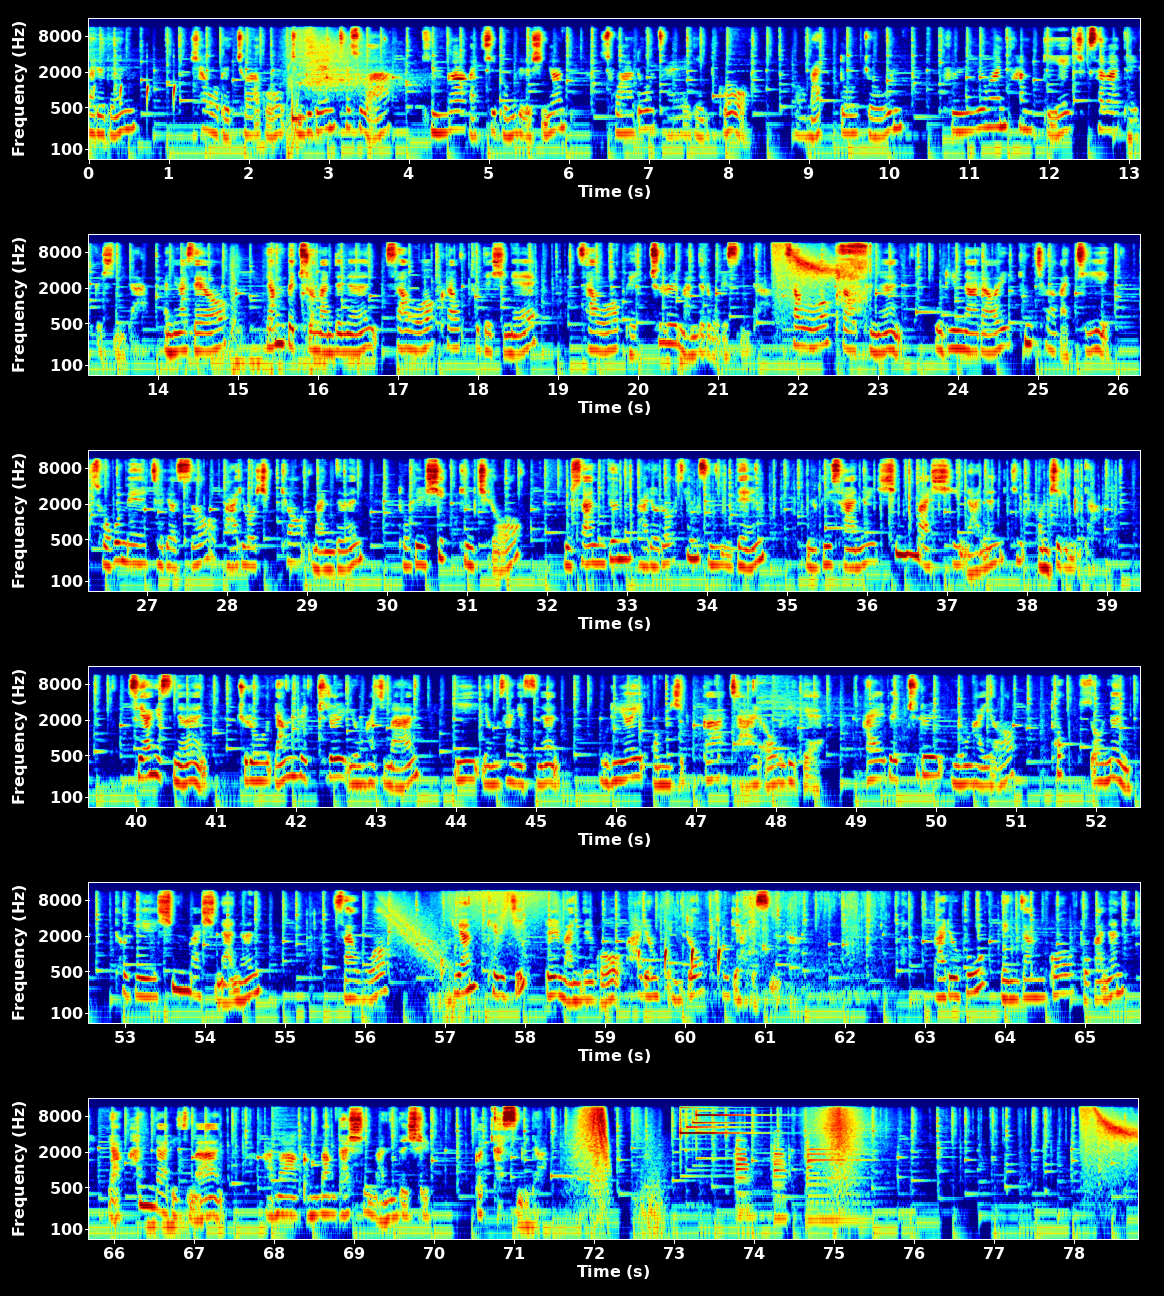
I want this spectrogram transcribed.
발효된 샤워 배추하고 준비된 채소와 김과 같이 버무려 두시면 소화도 잘 되고 어, 맛도 좋은 훌륭한 한 끼의 식사가 될 것입니다. 안녕하세요. 양배추로 만드는 사워 크라우트 대신에 사워 배추를 만들어 보겠습니다. 사워 크라우트는 우리나라의 김치와 같이 소금에 절여서 발효시켜 만든 독일식 김치로 유산균 발효로 생성된 유기산의 신맛이 나는 음식입니다. 서양에서는 주로 양배추를 이용하지만 이 영상에서는 우리의 음식과 잘 어울리게 알배추를 이용하여 톡 쏘는 특유의 신맛이 나는 사워 코리안 캐비지를 만들고 활용법도 소개하겠습니다. 발효 후 냉장고 보관은 약 한 달이지만 아마 금방 다시 만드실 것 같습니다.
